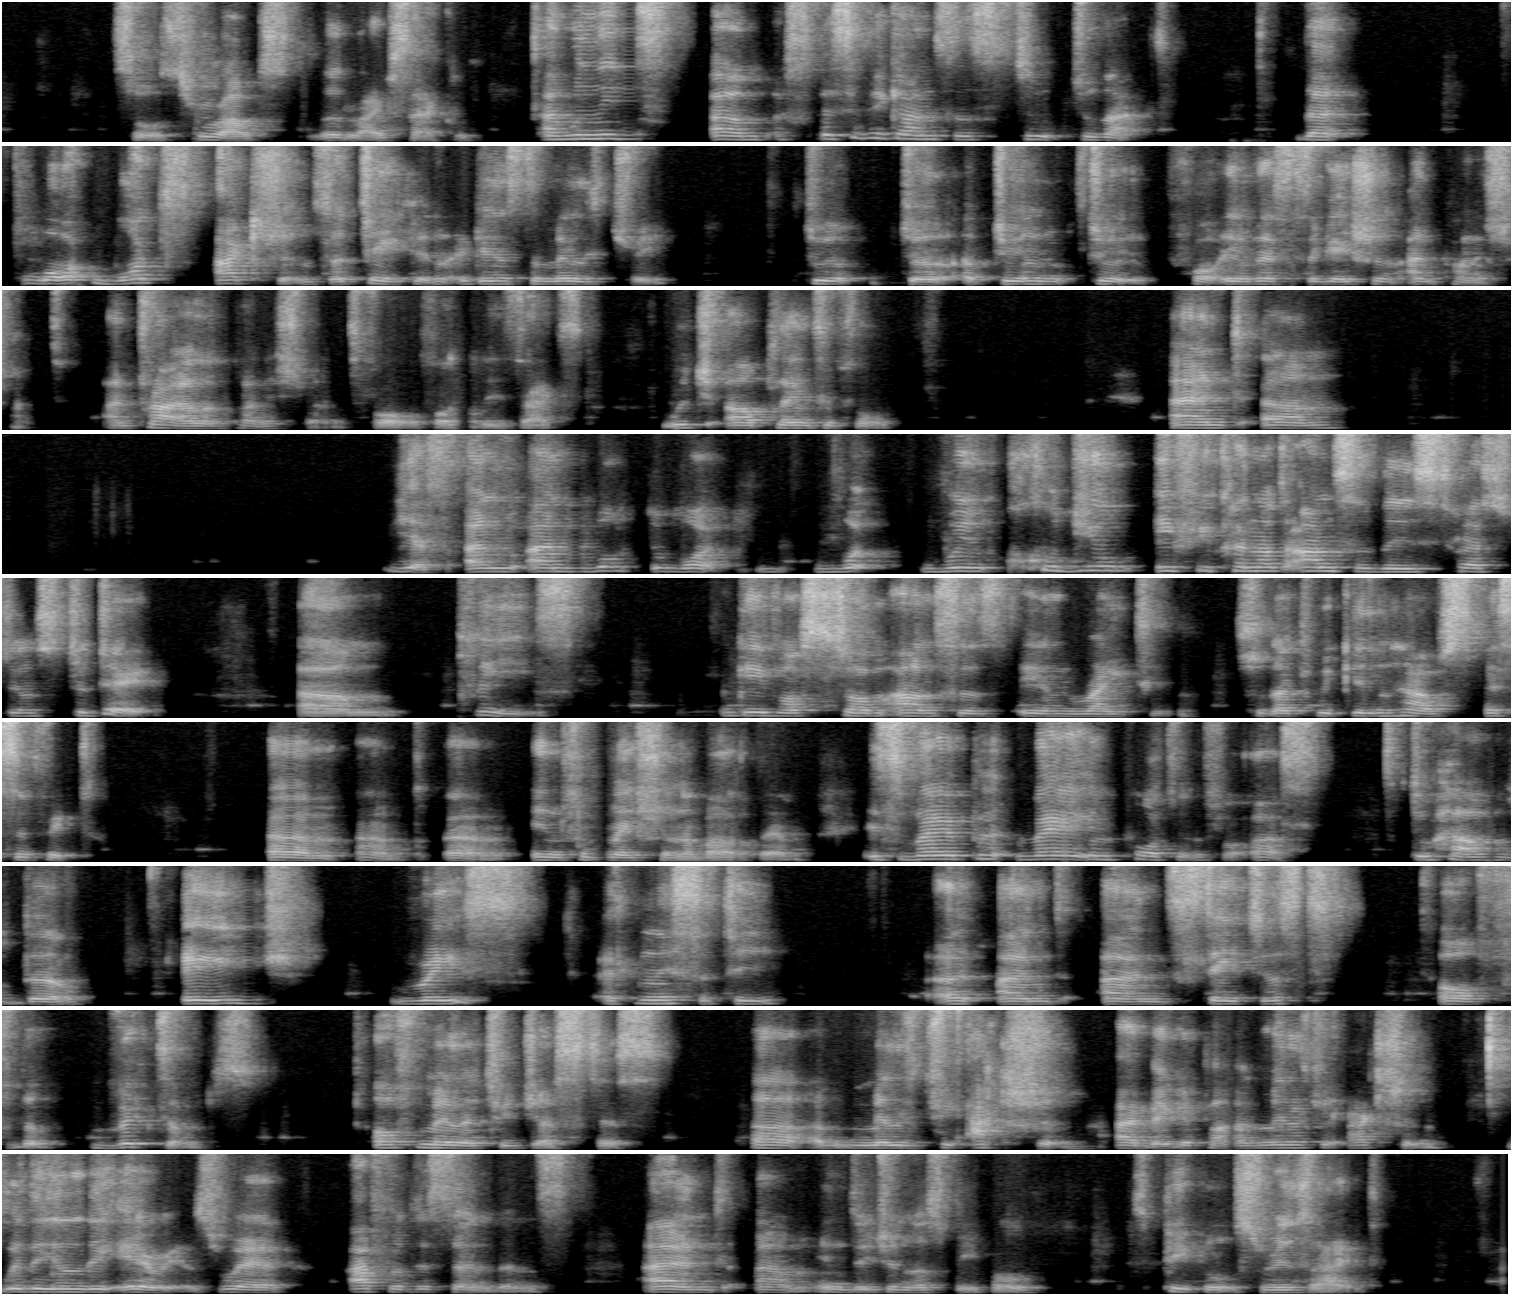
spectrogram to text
So throughout the life cycle. And we need um, specific answers to, to that. That what, what actions are taken against the military to, to, to, to, for investigation and punishment and trial and punishment for, for these acts, which are plentiful. And um, yes, and, and what, what, what, we, could you, if you cannot answer these questions today, um, please give us some answers in writing so that we can have specific um, um, um, information about them. It's very, very important for us to have the age, race, ethnicity, uh, and, and status of the victims of military justice, uh, military action, I beg your pardon, military action within the areas where Afro-descendants and um, indigenous people peoples reside.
